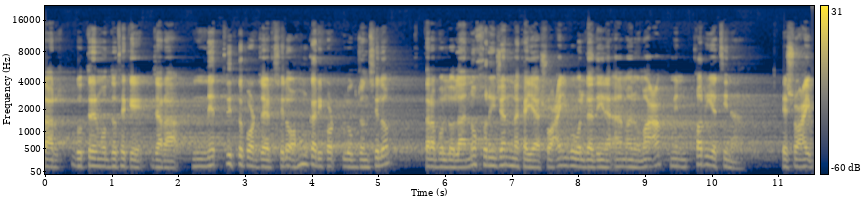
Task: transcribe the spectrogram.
তার গোত্রের মধ্য থেকে যারা নেতৃত্ব পর্যায়ের ছিল, অহংকারী লোকজন ছিল, তারা বলল, লা নুখরিজান্না কাইয়া শুআইব ওয়াল্লাদিন আমানু মাআক মিন ক্বরিয়াতিনা। হে শুআইব,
